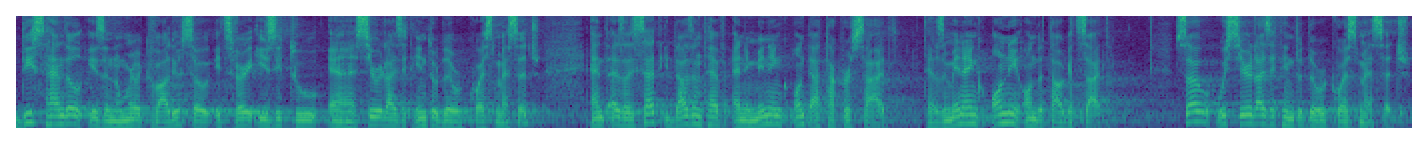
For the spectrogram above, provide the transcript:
This handle is a numeric value, so it's very easy to uh, serialize it into the request message. And as I said, it doesn't have any meaning on the attacker side. It has meaning only on the target side. So we serialize it into the request message.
